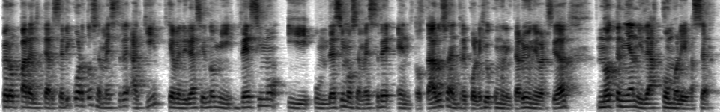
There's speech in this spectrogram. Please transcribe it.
pero para el tercer y cuarto semestre aquí, que vendría siendo mi décimo y undécimo semestre en total, o sea, entre colegio comunitario y universidad, no tenía ni idea cómo le iba a hacer.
